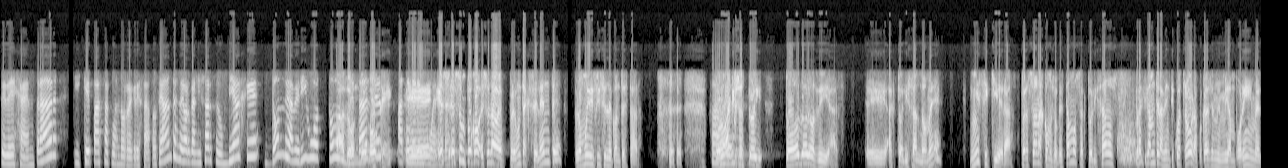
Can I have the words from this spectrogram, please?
te deja entrar y qué pasa cuando regresas? O sea, antes de organizarse un viaje, ¿dónde averiguo todos los detalles a tener en eh, cuenta? Es, un poco, es una pregunta excelente, pero muy difícil de contestar. Por más que yo estoy todos los días eh, actualizándome, ni siquiera personas como yo, que estamos actualizados prácticamente las 24 horas, porque a veces me envían por email,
